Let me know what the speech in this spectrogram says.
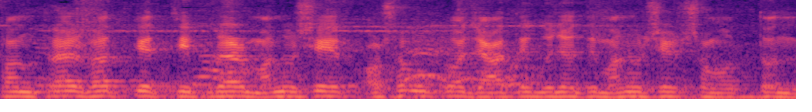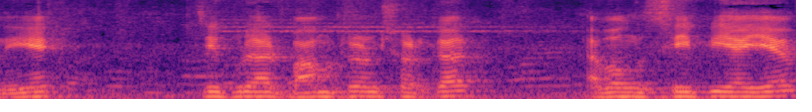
সন্ত্রাসবাদকে ত্রিপুরার মানুষের, অসংখ্য জাতি উপজাতি মানুষের সমর্থন নিয়ে ত্রিপুরার বামফ্রন্ট সরকার এবং সিপিআইএম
